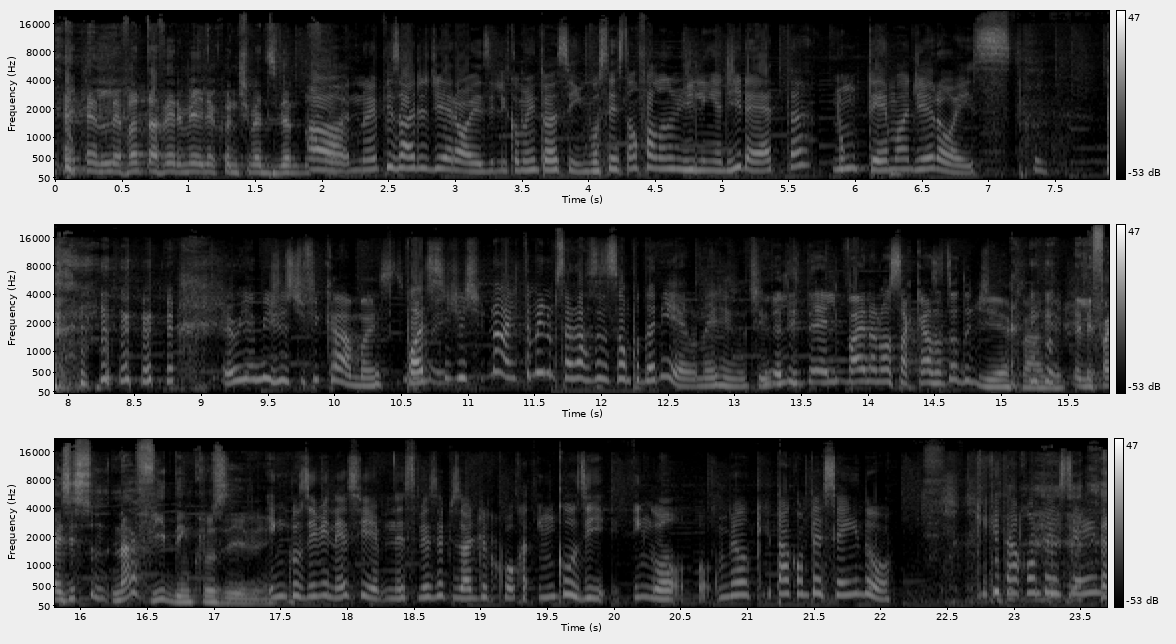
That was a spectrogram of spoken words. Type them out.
ele levanta a vermelha quando estiver desviando do Ó, foco. no episódio de heróis, ele comentou assim: vocês estão falando de linha direta num tema de heróis. Eu ia me justificar, mas. Pode bem. se justificar. Não, a gente também não precisa dar sessão pro Daniel, né, gente? Ele, ele vai na nossa casa todo dia, quase. Ele faz isso na vida, inclusive. Inclusive, nesse, nesse mesmo episódio, inclusive. inglo- Meu, o que, que tá acontecendo? O que, que tá acontecendo?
